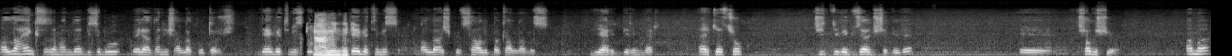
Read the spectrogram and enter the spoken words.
Allah en kısa zamanda bizi bu beladan inşallah kurtarır. Devletimiz, Amin devletimiz Allah'a şükür Sağlık Bakanlığımız, diğer birimler herkes çok ciddi ve güzel bir şekilde e, çalışıyor. Ama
